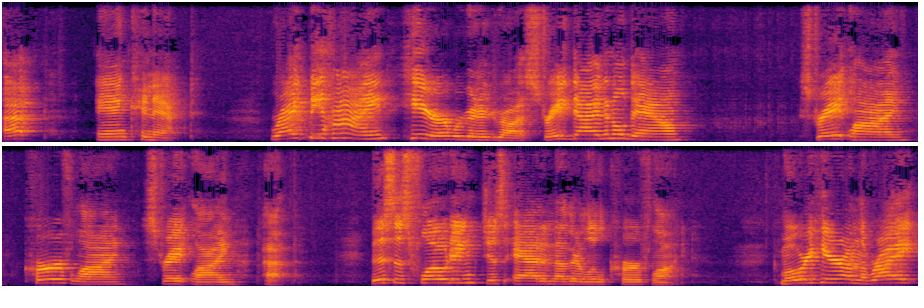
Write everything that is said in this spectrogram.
up, and connect. Right behind here, we're going to draw a straight diagonal down, straight line, curve line, straight line, up. This is floating, just add another little curve line. Come over here on the right,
